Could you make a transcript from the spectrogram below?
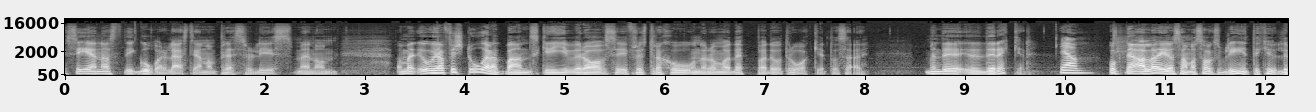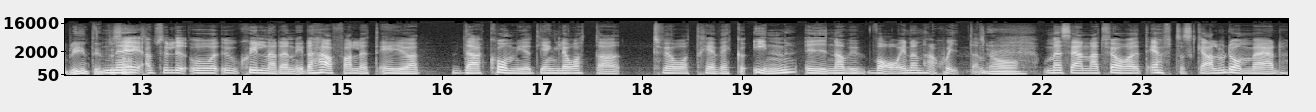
senast igår läste jag någon pressrelease med någon Ja, men, och jag förstår att band skriver av sig i frustration och de var deppade och tråkigt och så här. Men det, det räcker. Ja, Och när alla gör samma sak så blir det inte kul. Det blir inte intressant. nej absolut. Och skillnaden i det här fallet är ju att där kom ju ett gäng låtar två, tre veckor in i när vi var i den här skiten. Ja, Men sen att få ett efterskalv då med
